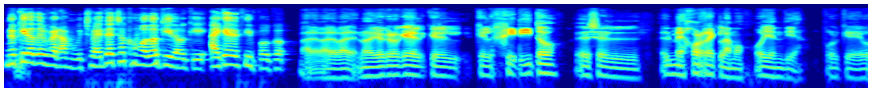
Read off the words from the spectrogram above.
No quiero desvelar mucho, es de hecho como Doki Doki, hay que decir poco. Vale, vale, vale. No, yo creo que el, que el, que el girito es el, el, mejor reclamo hoy en día, porque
